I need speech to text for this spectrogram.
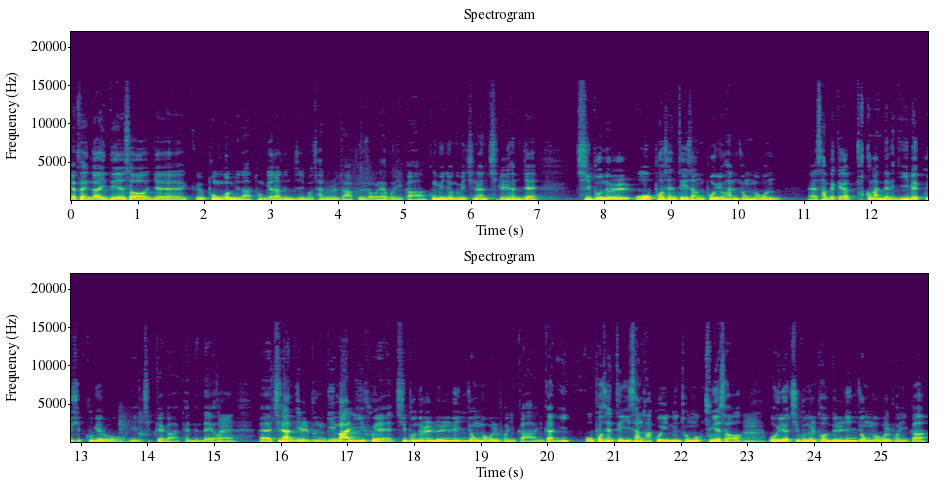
FN 가이드에서 이제 그 본 겁니다. 통계라든지 뭐 자료를 다 분석을 해보니까 국민연금이 지난 7일 현재 지분을 5% 이상 보유한 종목은 300개가 조금 안 되는 299개로 이 집계가 됐는데요. 네. 에, 지난 1분기 말 이후에 지분을 늘린 종목을 보니까, 그러니까 이, 5% 이상 갖고 있는 종목 중에서 오히려 지분을 더 늘린 종목을 보니까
